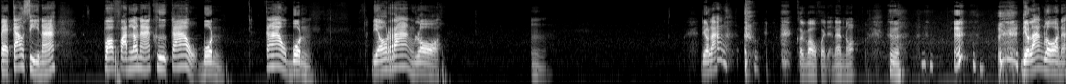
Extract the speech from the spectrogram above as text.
แปดเก้าสี่นะ ปอฟันแล้วนะ คือเก้าบนเก้าบน เดี๋ยวร่างรอ อืม เดี๋ยวล่าง คอยเบาคอยแต่นั่นเนาะเฮ้อเดี๋ยวล่างรอนะ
